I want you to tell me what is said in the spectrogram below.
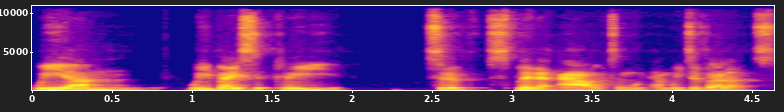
we um we basically sort of split it out and we, and we developed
